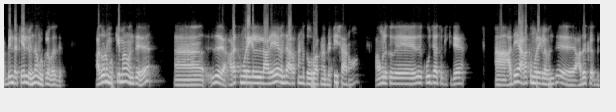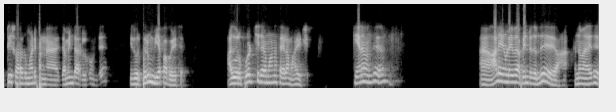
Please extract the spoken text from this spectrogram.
அப்படின்ற கேள்வி வந்து அவங்களுக்குள்ள வருது. அதோட முக்கியமாக வந்து இது அடக்குமுறைகளாலேயே வந்து அரசாங்கத்தை உருவாக்கின பிரிட்டிஷாரும் அவங்களுக்கு இது கூஜா தூக்கிக்கிட்டு அதே அடக்குமுறைகளை வந்து அதுக்கு பிரிட்டிஷ் வர்றதுக்கு முன்னாடி பண்ண ஜமீன்தார்களுக்கும் வந்து இது ஒரு பெரும் வியப்பா போயிடுச்சு. அது ஒரு புரட்சிகரமான செயலாக மாறிடுச்சு. ஏன்னா வந்து ஆலய நுழைவு அப்படின்றது வந்து அந்த மாதிரி இது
